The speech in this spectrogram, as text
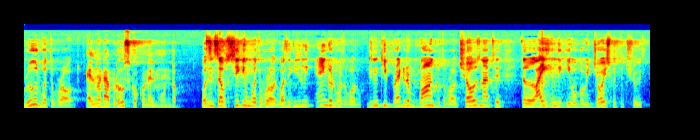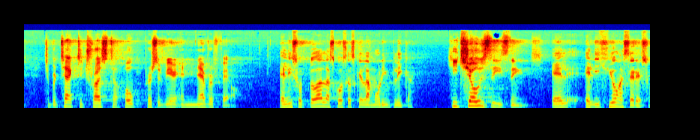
rude with the world. Él no era brusco con el mundo. wasn't self-seeking with the world. wasn't easily angered with the world. didn't keep record of wrongs with the world. chose not to delight in the evil, but rejoiced with the truth. To protect, to trust, to hope, persevere, and never fail. Él hizo todas las cosas que el amor implica. He chose these things Él eligió hacer eso.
